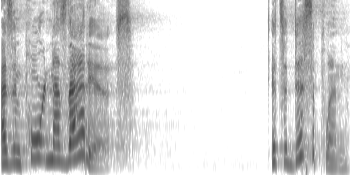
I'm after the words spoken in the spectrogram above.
as important as that is. It's a discipline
